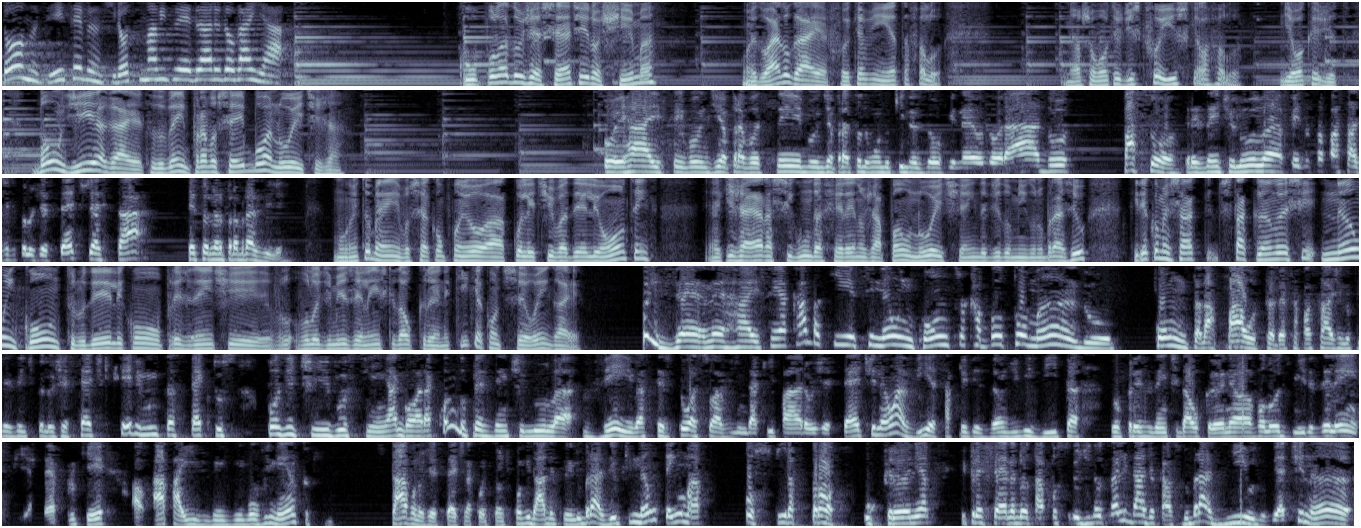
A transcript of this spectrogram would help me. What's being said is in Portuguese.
Dome G7 Hiroshima with Eduardo Gaia. Cúpula do G7 Hiroshima com Eduardo Gaia, foi o que a vinheta falou. Nelson Walter disse que foi isso que ela falou. E eu acredito. Bom dia, Gaia, tudo bem? Para você e boa noite já. Oi, Heisen, bom dia para você, bom dia para todo mundo que nos ouve na Eldorado. Passou, presidente Lula fez a sua passagem aqui pelo G7, já está retornando para Brasília. Muito bem, você acompanhou a coletiva dele ontem, que já era segunda-feira aí no Japão, noite ainda de domingo no Brasil. Queria começar destacando esse não encontro dele com o presidente Volodymyr Zelensky da Ucrânia. O que, que aconteceu, hein, Gaia? Pois é, né, Heisen? Acaba que esse não encontro acabou tomando conta da pauta dessa passagem do presidente pelo G7, que teve muitos aspectos positivos, sim. Agora, quando o presidente Lula veio, acertou a sua vinda aqui para o G7, não havia essa previsão de visita do presidente da Ucrânia, Volodymyr Zelensky, até porque há países em desenvolvimento que estavam no G7 na condição de convidado, incluindo o Brasil, que não tem uma postura pró-Ucrânia e preferem adotar a postura de neutralidade. É o caso do Brasil, do Vietnã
